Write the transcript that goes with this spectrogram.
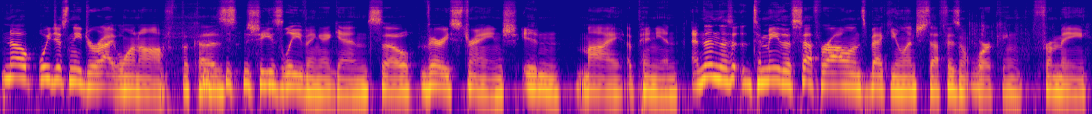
Nope, we just need to write one off because she's leaving again. So very strange, in my opinion. And then the, to me, the Seth Rollins Becky Lynch stuff isn't working for me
